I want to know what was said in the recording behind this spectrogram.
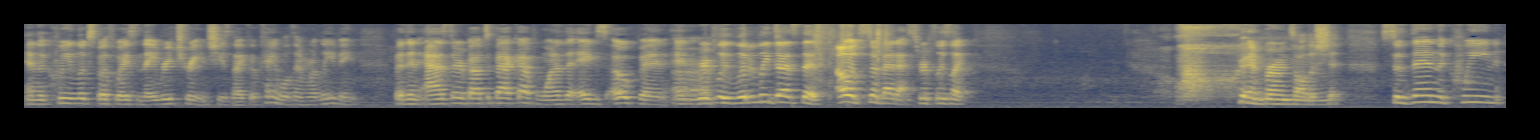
And the queen looks both ways and they retreat. And she's like, okay, well, then we're leaving. But then as they're about to back up, one of the eggs open. And Uh. Ripley literally does this. Oh, it's so badass. Ripley's like, and burns all the shit. So then the queen,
